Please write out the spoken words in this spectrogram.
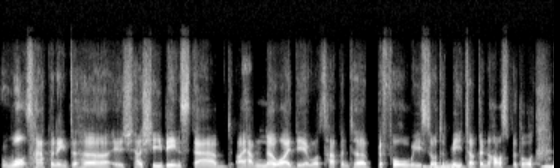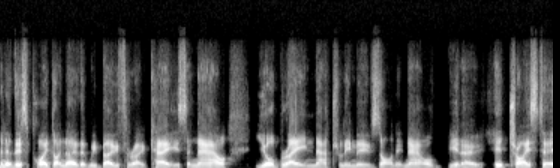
what's happening to her is has she been stabbed? I have no idea what's happened to her before we sort of mm. meet up in the hospital. Mm-hmm. and at this point i know that we both are okay. So now your brain naturally moves on. It now you know it tries to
